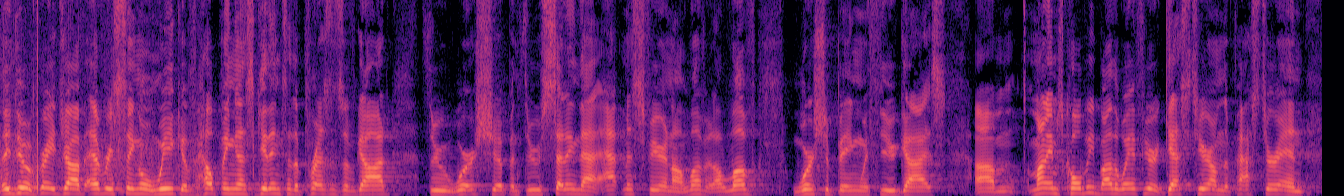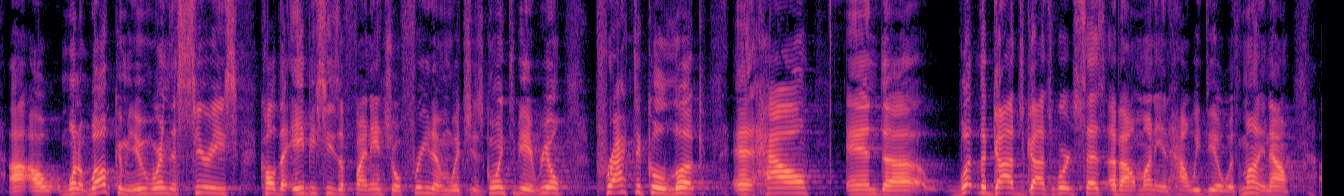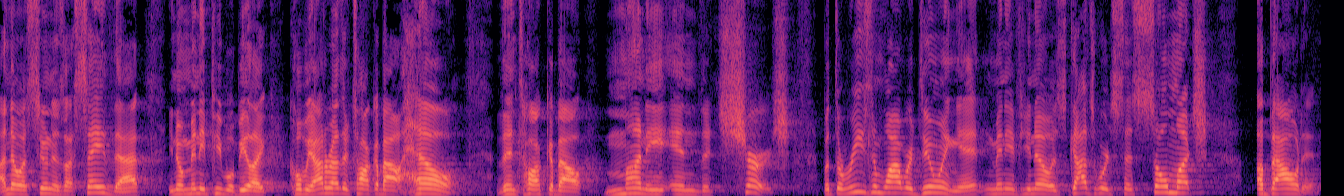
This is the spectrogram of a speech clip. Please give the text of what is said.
They do a great job every single week of helping us get into the presence of God through worship and through setting that atmosphere, and I love it. I love worshiping with you guys. Um, my name's Colby, by the way, if you're a guest here, I'm the pastor, and uh, I want to welcome you. We're in this series called The ABCs of Financial Freedom, which is going to be a real practical look at how and uh, what the God's God's word says about money and how we deal with money. Now, I know as soon as I say that, you know, many people will be like, Colby, I'd rather talk about hell than talk about money in the church. But the reason why we're doing it, many of you know, is God's word says so much about it.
